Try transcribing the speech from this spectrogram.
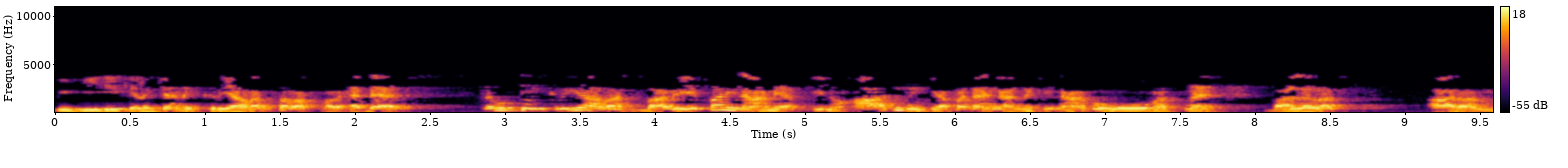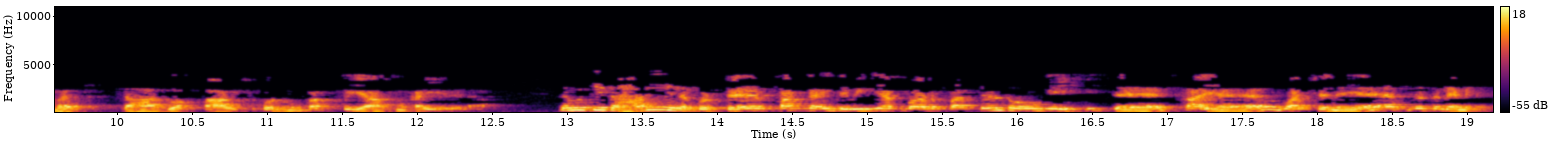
මේ වීර්ය කියලා කියන්නේ ක්‍රියාවක් බවක් බව හැබැයි. නමුත් මේ ක්‍රියාවක් භවයේ පරිණාමයක් තියෙනවා. ආධුනිකයා පටන් ගන්න කෙනා බොහෝමත්ම බලවත් ආරම්භ ධාතුවක් පාවිච්චි කරන එක ක්‍රියාත්මකයි වෙලා. නමුත් ඒක හරියනකොට පග්ගහිත විදියක් බාටපත් වෙනකොට ඔහුගේ හිත, කය, වචනය ඇතුළත නැමෙනවා.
